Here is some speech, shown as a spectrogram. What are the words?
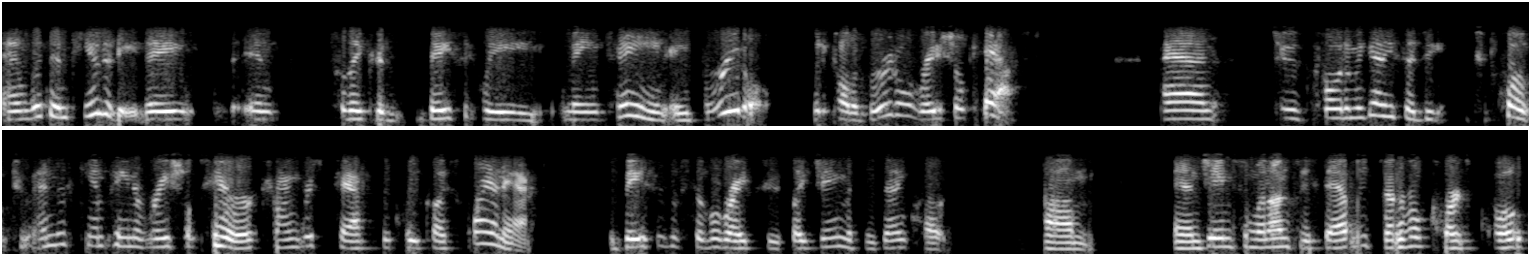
and with impunity. They, so they could basically maintain a brutal, what he called a brutal racial caste. And to quote him again, he said, to, to quote, to end this campaign of racial terror, Congress passed the Ku Klux Klan Act, the basis of civil rights suits like Jamison's, end quote. Um, and Jamison went on to establish federal courts, quote,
